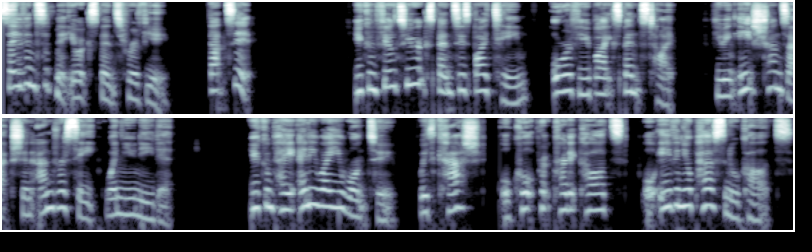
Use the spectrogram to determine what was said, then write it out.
Save and submit your expense for review. That's it. You can filter your expenses by team or review by expense type, viewing each transaction and receipt when you need it. You can pay any way you want to, with cash or corporate credit cards or even your personal cards.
